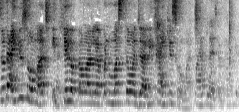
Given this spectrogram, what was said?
So thank you so much इतके गप्पा मारले आपण मस्त मजा आली. Thank you so much my pleasure thank you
